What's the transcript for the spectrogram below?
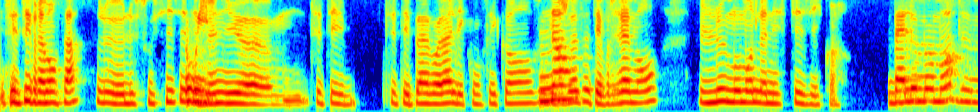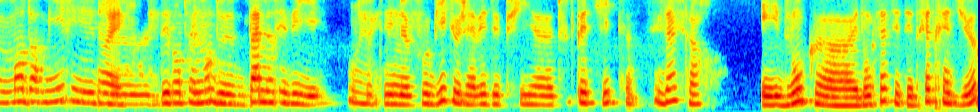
C'était vraiment ça, le, souci. C'était devenu, euh, c'était, c'était pas voilà les conséquences. Non, c'était vraiment le moment de l'anesthésie, quoi. Bah, le moment de m'endormir et d'éventuellement de ne pas me réveiller. C'était une phobie que j'avais depuis euh, toute petite. D'accord. Et donc, euh, donc ça, c'était très très dur.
